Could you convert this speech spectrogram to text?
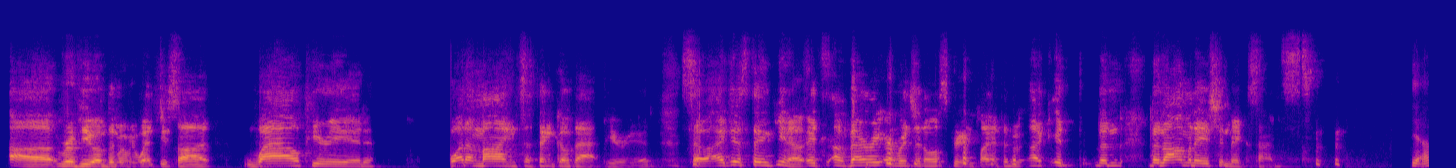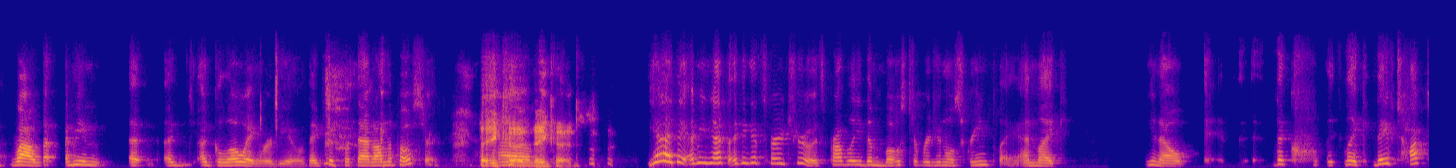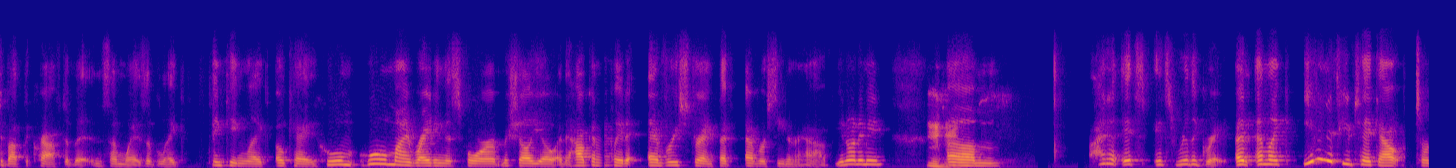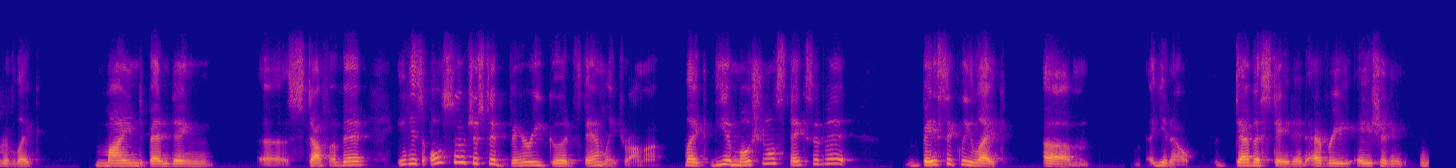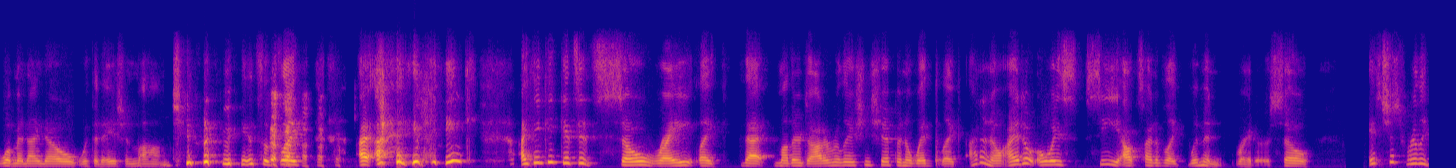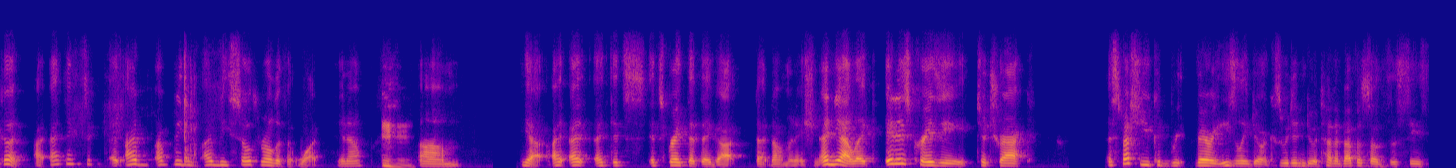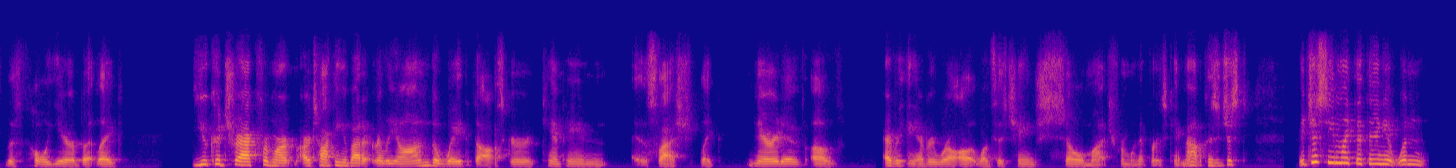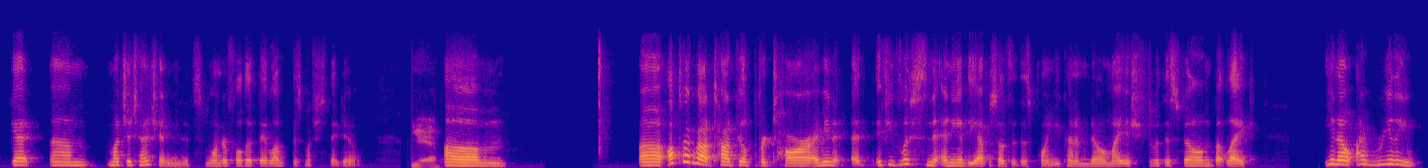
uh, review of the movie when she saw it, wow, period. What a mind to think of that period. So I just think you know it's a very original screenplay. and, Like it, the the nomination makes sense. Yeah. Wow. I mean, a, a, a glowing review. They could put that on the poster. They could, Um, they could. Yeah, I think. I mean, I think that's very true. It's probably the most original screenplay, and like, you know, the like they've talked about the craft of it in some ways of like thinking like, okay, who am- who am I writing this for, Michelle Yeoh, and how can I play to every strength I've ever seen her have? You know what I mean? Mhm. Um, I don't, it's it's really great. And and like even if you take out sort of like mind bending uh, stuff of it, it is also just a very good family drama. Like the emotional stakes of it, basically like um, you know devastated every Asian woman I know with an Asian mom. Do you know what I mean? So it's like I, I think I think it gets it so right, like that mother daughter relationship in a way that like I don't know, I don't always see outside of like women writers. So it's just really good. I, I think it's a, I, I'd be I'd be so thrilled if it won. You know. Mhm. Um, yeah, I, I, I it's it's great that they got that nomination. And yeah, like it is crazy to track especially you could re- very easily do it because we didn't do a ton of episodes this season this whole year but like you could track from our, our talking about it early on the way that the oscar campaign uh, slash like narrative of everything everywhere all at once has changed so much from when it first came out because it just it just seemed like the thing it wouldn't get um much attention and it's wonderful that they love it as much as they do Yeah. um, uh, I'll talk about Todd Field for Tar. I mean, uh, if you've listened to any of the episodes at this point, you kind of know my issues with this film. But like, you know, I really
